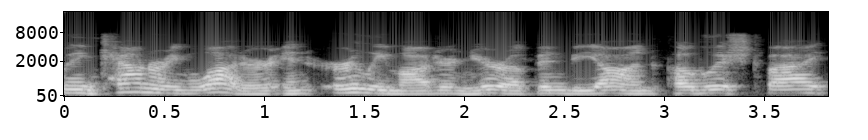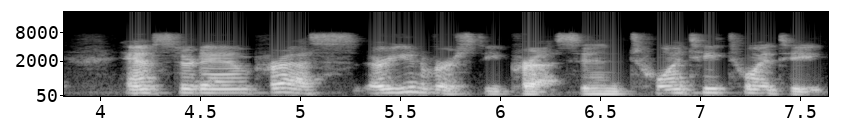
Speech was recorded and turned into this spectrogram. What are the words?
encountering water in early modern Europe and beyond, published by Amsterdam Press or University Press in 2020.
